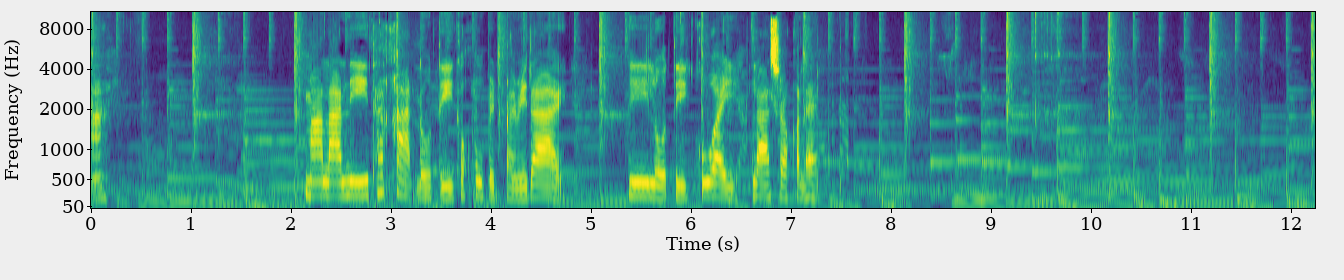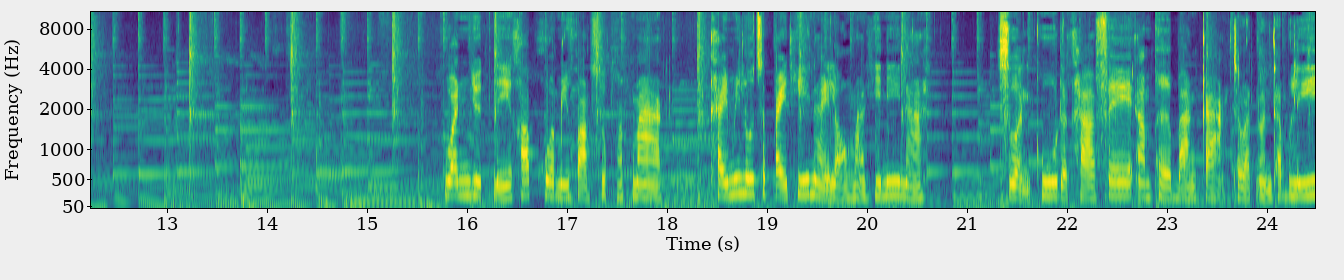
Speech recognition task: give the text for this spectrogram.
นะ มาร้านนี้ถ้าขาดโรตีก็คงเป็นไปไม่ได้ นี่โรตีกล้วยราดช็อกโกแลต วันหยุดนี้ครอบครัวมีความสุขมากๆ ใครไม่รู้จะไปที่ไหนลองมาที่นี่นะ ส่วนกูเดอะคาเฟ่อำเภอบางกลางจังหวัดนนทบุรี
